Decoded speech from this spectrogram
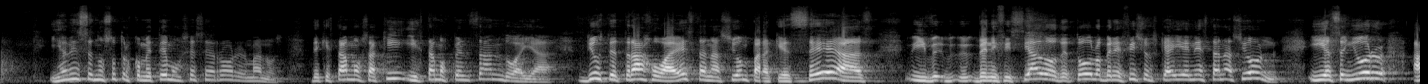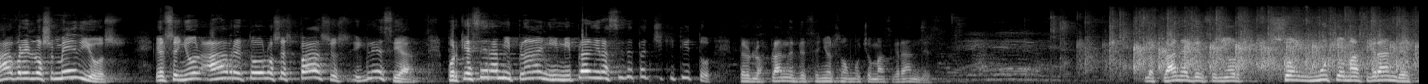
Y a veces nosotros cometemos ese error, hermanos, de que estamos aquí y estamos pensando allá. Dios te trajo a esta nación para que seas beneficiado de todos los beneficios que hay en esta nación. Y el Señor abre los medios. El Señor abre todos los espacios, iglesia. Porque ese era mi plan y mi plan era así de tan chiquitito. Pero los planes del Señor son mucho más grandes. Los planes del Señor son mucho más grandes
